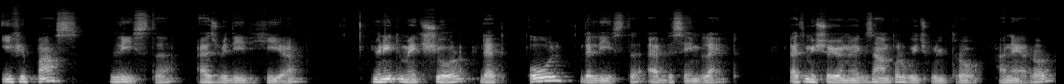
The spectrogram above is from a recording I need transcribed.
if you pass list, as we did here, you need to make sure that all the lists have the same length. Let me show you an example which will throw an error.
